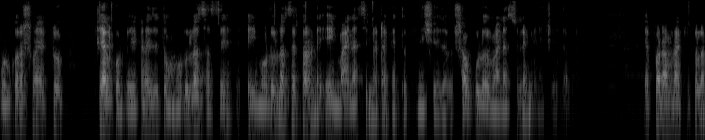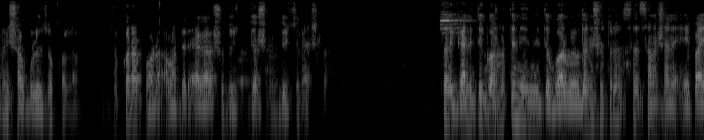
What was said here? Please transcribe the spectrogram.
গুণ করার সময় একটু খেয়াল করবে। এখানে যেহেতু মডুলাস আছে, এই মডুলাসের কারণে এই মাইনাস চিহ্নটা কিন্তু ভেনিশ হয়ে যাবে। সবগুলোর মাইনাস চিহ্ন ভেনিশ হয়ে যাবে। এরপর আমরা কি করলাম? এই সবগুলো যোগ করলাম। করার পর আমাদের এগারোশো দুই দশমিক দুই চলে আসলো। সরি গাণিতিক গড় হতে নির্ণীত গড় ব্যবধানের সূত্র summation A pi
